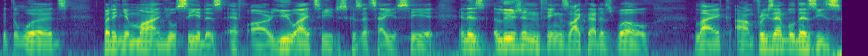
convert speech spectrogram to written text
with the words, but in your mind you'll see it as F R U I T just because that's how you see it. And there's illusion and things like that as well. Like, um, for example, there's these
